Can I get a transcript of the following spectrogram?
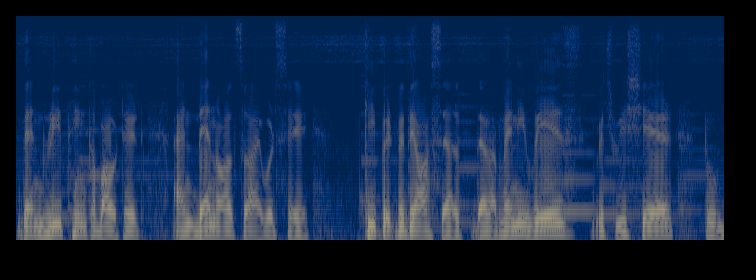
then rethink about it and then also I would say keep it with yourself. There are many ways which we share to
